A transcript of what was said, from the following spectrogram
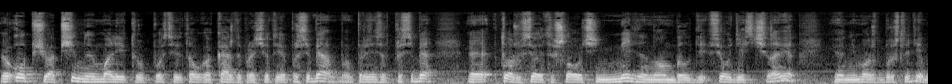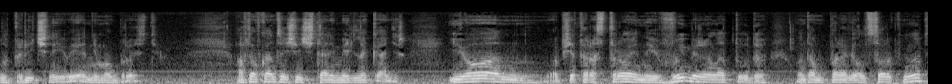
э, общую общинную молитву после того, как каждый прочтет ее про себя, произнесет про себя, э, тоже все это шло очень медленно, но он был всего 10 человек, и он не может бросить людей, был приличный еврей, он не мог бросить их. А потом в конце еще читали медленно Кадиш. И он, вообще-то расстроенный, выбежал оттуда. Он там провел 40 минут,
